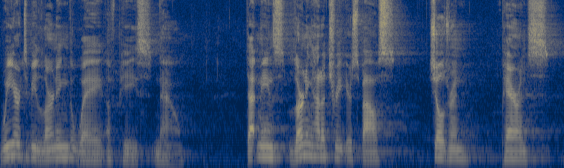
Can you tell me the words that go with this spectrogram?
We are to be learning the way of peace now. That means learning how to treat your spouse, children, parents,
